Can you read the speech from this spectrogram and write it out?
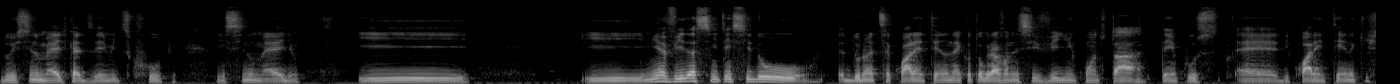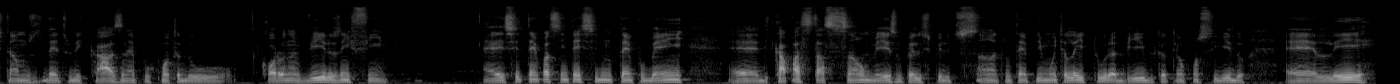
do ensino médio, quer dizer, me desculpe, do ensino médio. E e minha vida assim tem sido durante essa quarentena, né, que eu tô gravando esse vídeo enquanto tá tempos é, de quarentena que estamos dentro de casa, né, por conta do coronavírus, enfim. É, esse tempo assim tem sido um tempo bem é, de capacitação mesmo pelo Espírito Santo, um tempo de muita leitura bíblica. Eu tenho conseguido é, ler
